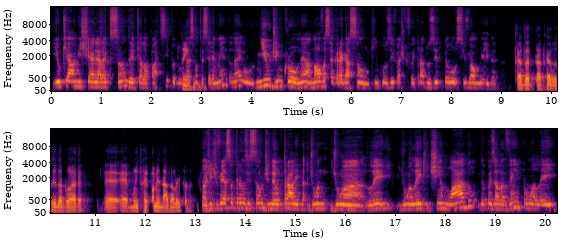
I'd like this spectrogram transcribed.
e o que a Michelle Alexander, que ela participa do 13ª emenda, né, o New Jim Crow, né, a nova segregação, que inclusive acho que foi traduzido pelo Silvio Almeida. Está traduzido agora, é, é, muito recomendável a leitura. Então a gente vê essa transição de neutralidade, de uma, de uma lei, de uma lei que tinha um lado, depois ela vem para uma lei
